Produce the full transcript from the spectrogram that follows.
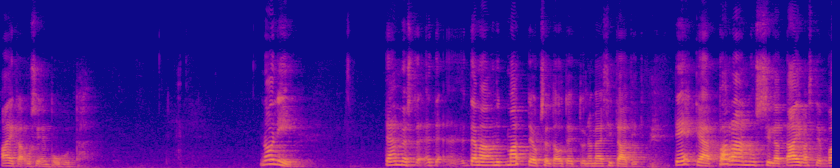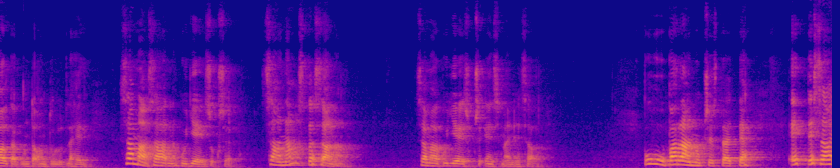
aika usein puhutaan. No niin, Tämmöstä, tämä on nyt Matteukselta otettu nämä sitaatit. Tehkää parannus, sillä taivasten valtakunta on tullut lähelle. Sama saarna kuin Jeesuksella. Sanasta sana. Sama kuin Jeesuksen ensimmäinen saarna. Puhuu parannuksesta, että ette saa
